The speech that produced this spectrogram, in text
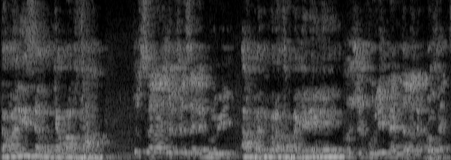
tamaliza kwa mafaa Jusque là, je faisais le bruit. hapa nilikuwa nafanya makelele Je vous lis maintenant les prophètes.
